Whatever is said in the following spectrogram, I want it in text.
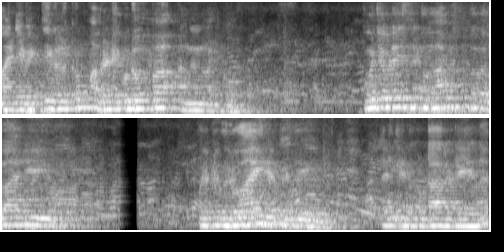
മാന്യ വ്യക്തികൾക്കും അവരുടെ കുടുംബ അംഗങ്ങൾക്കും. പൂജവിളി ശ്രീ മഹാവിഷ്ണു ഭഗവാന്റെയും മറ്റു ഗുരുവായൂരപ്പന്റെയും അനുഗ്രഹം ഉണ്ടാകട്ടെ എന്ന്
